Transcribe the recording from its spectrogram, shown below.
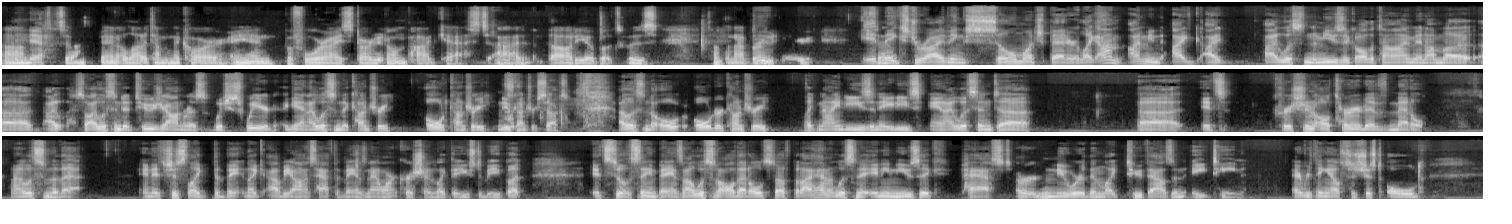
Um, Yeah. So I spent a lot of time in the car, and before I started on podcasts, uh, the audiobooks was something I burned Dude. through. it So- makes driving so much better. Like I'm, I mean, I, I, I listen to music all the time, and I'm a, uh, I, so I listen to two genres, which is weird. Again, I listen to country, old country, new country sucks. I listen to old, older country, like '90s and '80s, and I listen to, uh, it's Christian alternative metal. I listen to that, and it's just like the band. Like I'll be honest, half the bands now aren't Christian like they used to be, but it's still the same bands. And I'll listen to all that old stuff, but I haven't listened to any music past or newer than like 2018. Everything else is just old.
